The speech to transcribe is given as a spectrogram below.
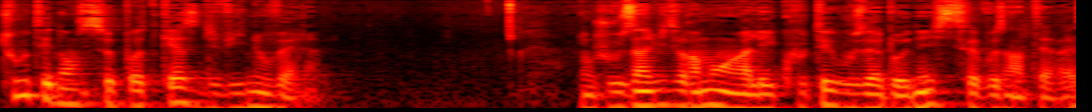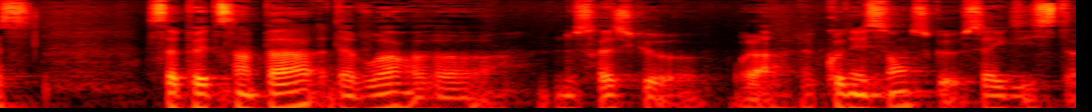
Tout est dans ce podcast de Vie Nouvelle. Donc je vous invite vraiment à l'écouter, vous abonner si ça vous intéresse. Ça peut être sympa d'avoir, euh, ne serait-ce que voilà, la connaissance que ça existe.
